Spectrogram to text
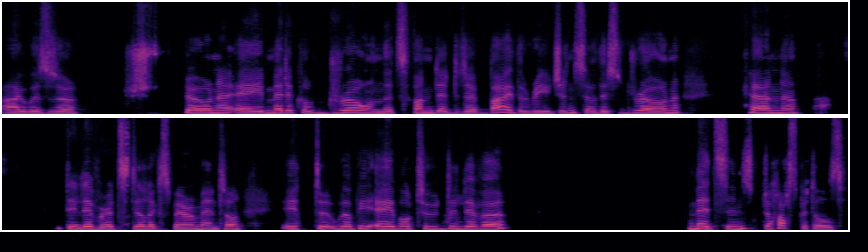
I was uh, shown a medical drone that's funded uh, by the region. So this drone can deliver, it's still experimental, it uh, will be able to deliver medicines to hospitals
